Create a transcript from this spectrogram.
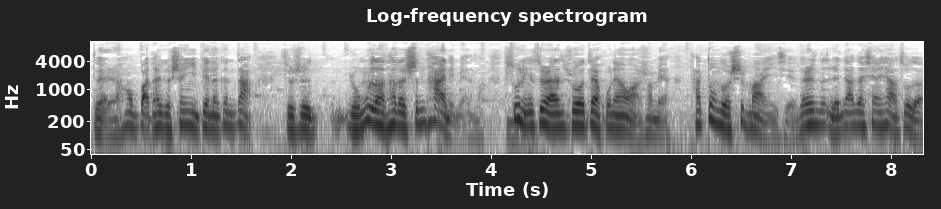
对，然后把它这个生意变得更大，就是融入到它的生态里面嘛。苏宁虽然说在互联网上面它动作是慢一些，但是人家在线下做的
